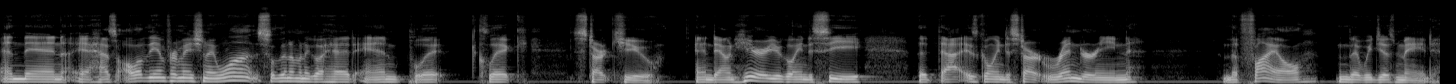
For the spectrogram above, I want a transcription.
and then it has all of the information I want. So then I'm going to go ahead and put, click start queue. And down here, you're going to see that that is going to start rendering the file that we just made.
